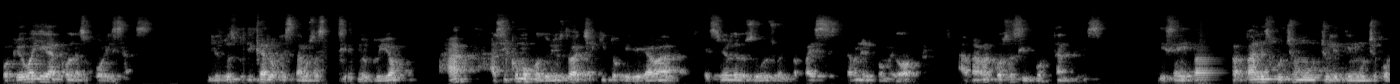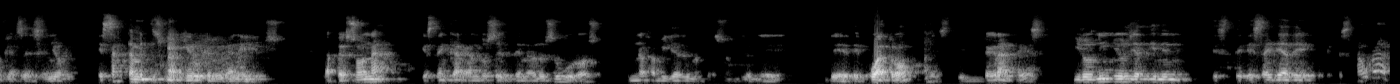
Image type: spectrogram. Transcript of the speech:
porque yo voy a llegar con las pólizas y les voy a explicar lo que estamos haciendo tú y yo. Así como cuando yo estaba chiquito que llegaba el señor de los seguros con mi papá y se sentaba en el comedor, hablaban cosas importantes. Dice, mi papá le escucha mucho y le tiene mucha confianza del Señor. Exactamente es como quiero que me vean ellos. La persona que está encargándose del tema de los seguros, una familia de una persona de, de, cuatro este, integrantes, y los niños ya tienen este, esa idea de empezar a ahorrar.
